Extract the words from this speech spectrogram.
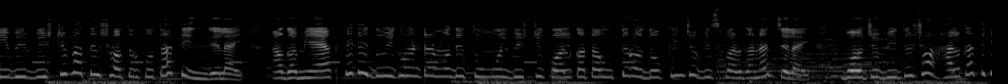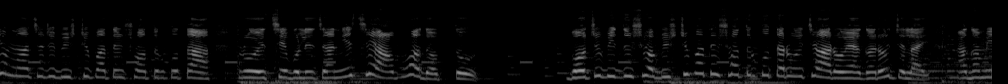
নিবিড় বৃষ্টিপাতের সতর্কতা তিন জেলায়। আগামী এক থেকে দুই ঘণ্টার মধ্যে তুমুল বৃষ্টি কলকাতা, উত্তর ও দক্ষিণ চব্বিশ পরগনার জেলায়। বজ্র, বিদ্যুৎ সহ হালকা থেকে মাঝারি বৃষ্টিপাতের সতর্কতা রয়েছে বলে জানিয়েছে আবহাওয়া দপ্তর। বজ্রবিদ্যুৎ সহ বৃষ্টিপাতের সতর্কতা রয়েছে আরও এগারো জেলায়। আগামী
